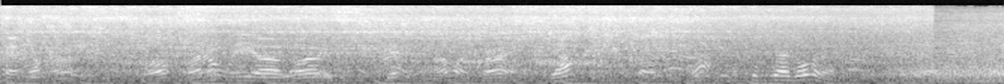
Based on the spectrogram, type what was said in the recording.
Okay. Well, why don't we uh, go ahead and get? I want to try it. Yeah? Yeah, let's get you guys over there.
